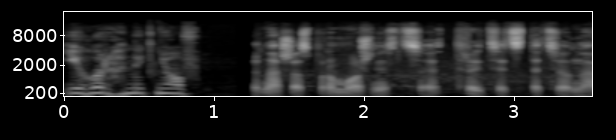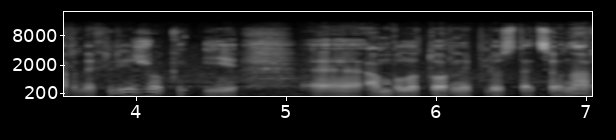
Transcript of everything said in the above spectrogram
Ігор Гнетньов. Наша спроможність це 30 стаціонарних ліжок і е, амбулаторний плюс стаціонар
